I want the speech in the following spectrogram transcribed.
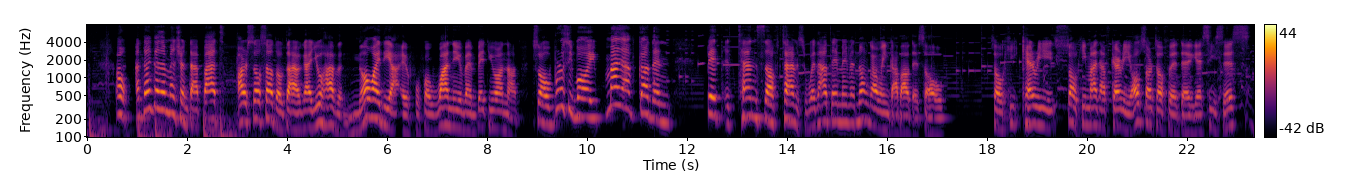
Oh, and I didn't mention that bats are so subtle that you have no idea if for one even bit you or not. So Brucey Boy might have gotten bit tens of times without him even knowing about it. So, so he carry, so he might have carried all sorts of uh, diseases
